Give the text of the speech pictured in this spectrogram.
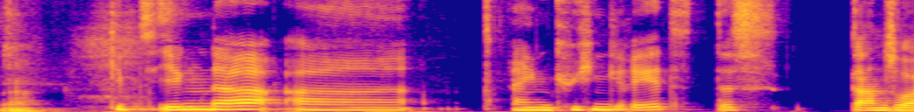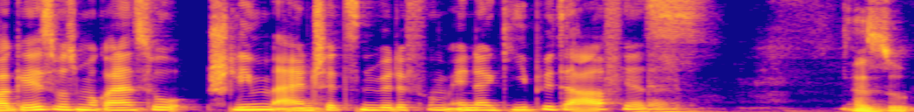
Ja. Gibt es irgendein äh, ein Küchengerät, das ganz arg ist, was man gar nicht so schlimm einschätzen würde vom Energiebedarf jetzt? Also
